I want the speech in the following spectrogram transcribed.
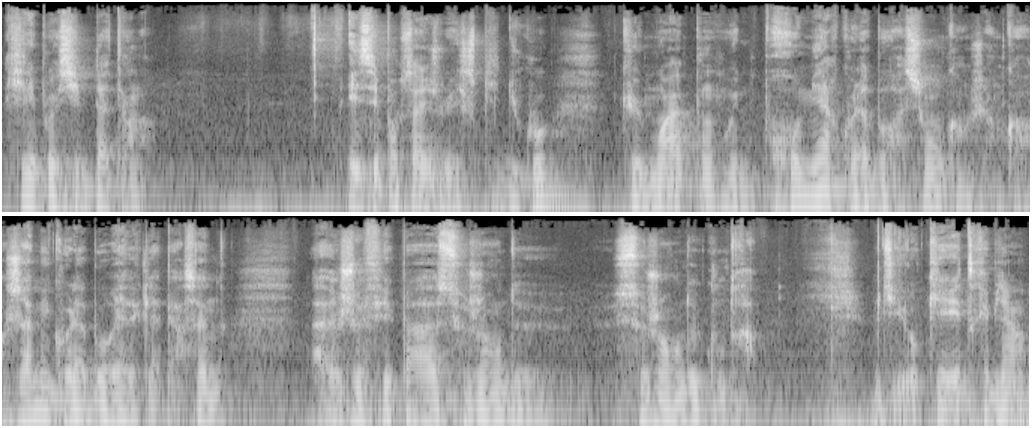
qu'il est possible d'atteindre. Et c'est pour ça, et je lui explique du coup, que moi, pour une première collaboration, quand j'ai encore jamais collaboré avec la personne, euh, je fais pas ce genre de ce genre de contrat. Il me dit ok très bien.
